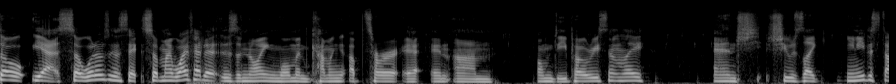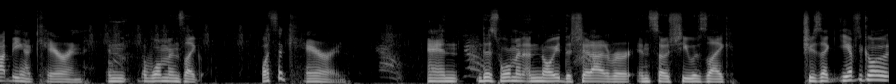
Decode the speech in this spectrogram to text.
so yeah, so what I was gonna say, so my wife had a, this annoying woman coming up to her at, in um Home Depot recently, and she she was like, "You need to stop being a Karen." And the woman's like, "What's a Karen?" And this woman annoyed the shit out of her, and so she was like, "She's like, you have to go.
